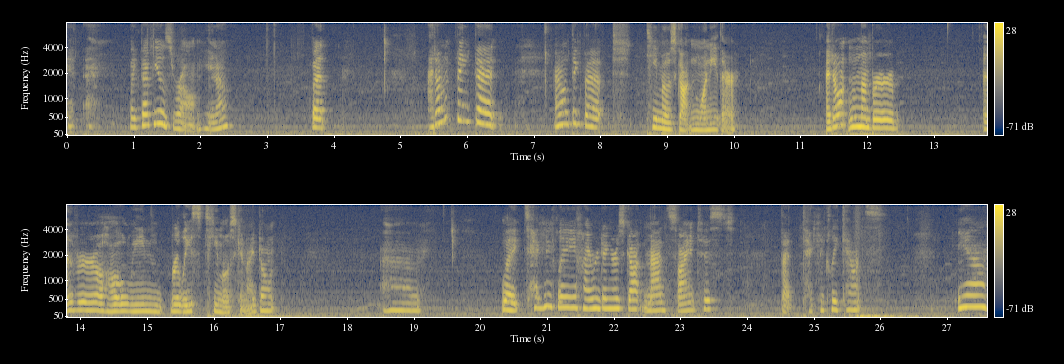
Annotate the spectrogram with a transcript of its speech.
It, like, that feels wrong, you know? But I don't think that I don't think that Teemo's gotten one either. I don't remember ever a Halloween released Teemo skin. I don't um like technically Heimerdinger's got Mad Scientist. That technically counts. Yeah.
